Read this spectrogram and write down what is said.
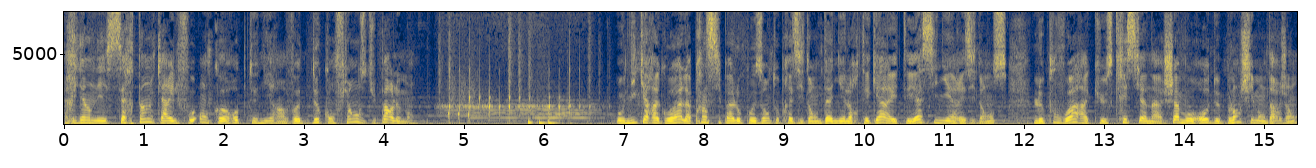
Rien n'est certain car il faut encore obtenir un vote de confiance du Parlement. Au Nicaragua, la principale opposante au président Daniel Ortega a été assignée à résidence. Le pouvoir accuse Cristiana Chamorro de blanchiment d'argent.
